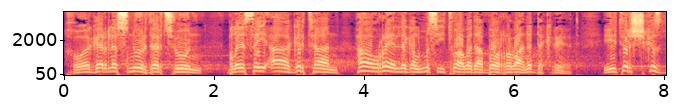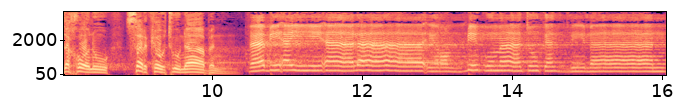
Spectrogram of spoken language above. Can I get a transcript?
خۆ گەر لە سنوور دەرچوون بڵێسەی ئاگرتان هاوڕێ لەگەڵ مسی تواوەدا بۆ ڕەوانە دەکرێت ئیتر شکست دەخۆن و سەرکەوتوو نابن. فبأي آلاء ربكما تكذبان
